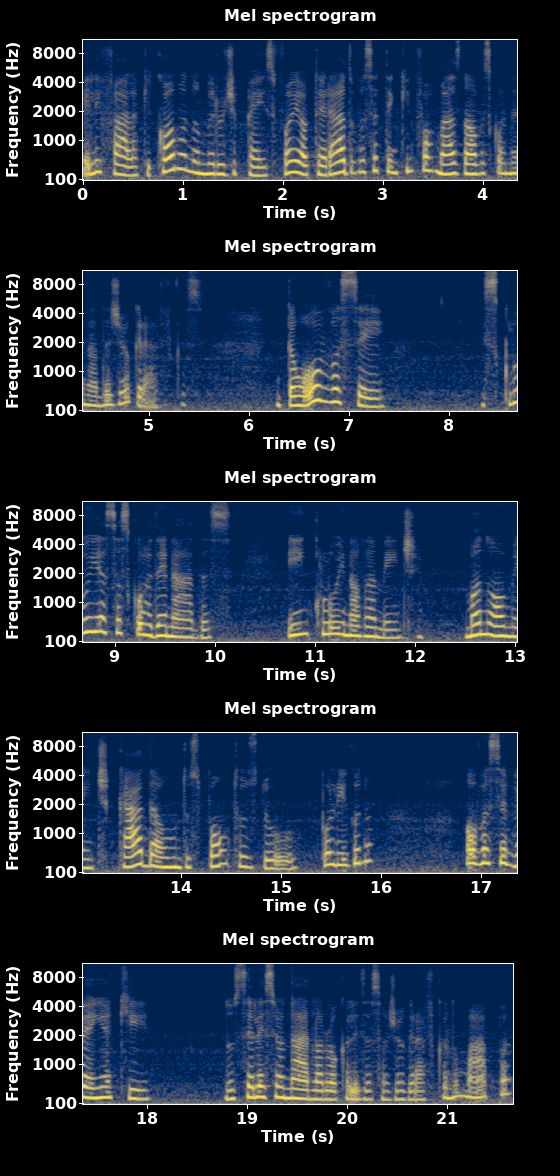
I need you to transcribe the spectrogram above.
ele fala que como o número de pés foi alterado, você tem que informar as novas coordenadas geográficas. Então, ou você exclui essas coordenadas e inclui novamente manualmente cada um dos pontos do polígono, ou você vem aqui no selecionar a localização geográfica no mapa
